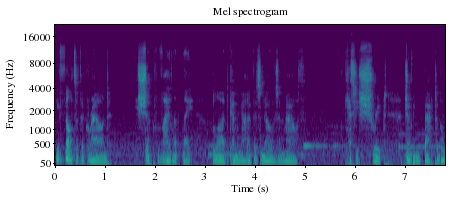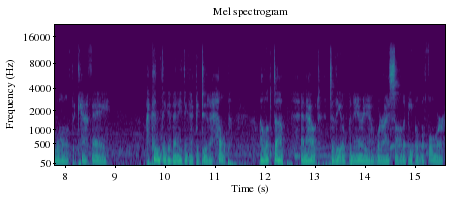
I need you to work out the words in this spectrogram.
He fell to the ground. He shook violently, blood coming out of his nose and mouth. Cassie shrieked, jumping back to the wall of the cafe. I couldn't think of anything I could do to help. I looked up and out to the open area where I saw the people before.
